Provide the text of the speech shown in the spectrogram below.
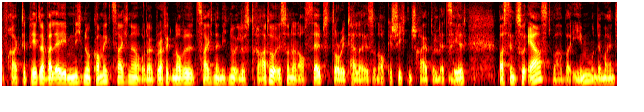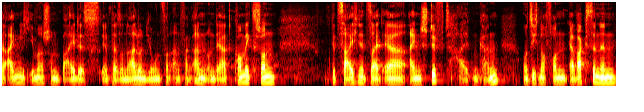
fragte Peter, weil er eben nicht nur Comiczeichner oder Graphic Novel Zeichner, nicht nur Illustrator ist, sondern auch selbst Storyteller ist und auch Geschichten schreibt und erzählt, was denn zuerst war bei ihm. Und er meinte eigentlich immer schon beides in Personalunion von Anfang an. Und er hat Comics schon gezeichnet, seit er einen Stift halten kann und sich noch von Erwachsenen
